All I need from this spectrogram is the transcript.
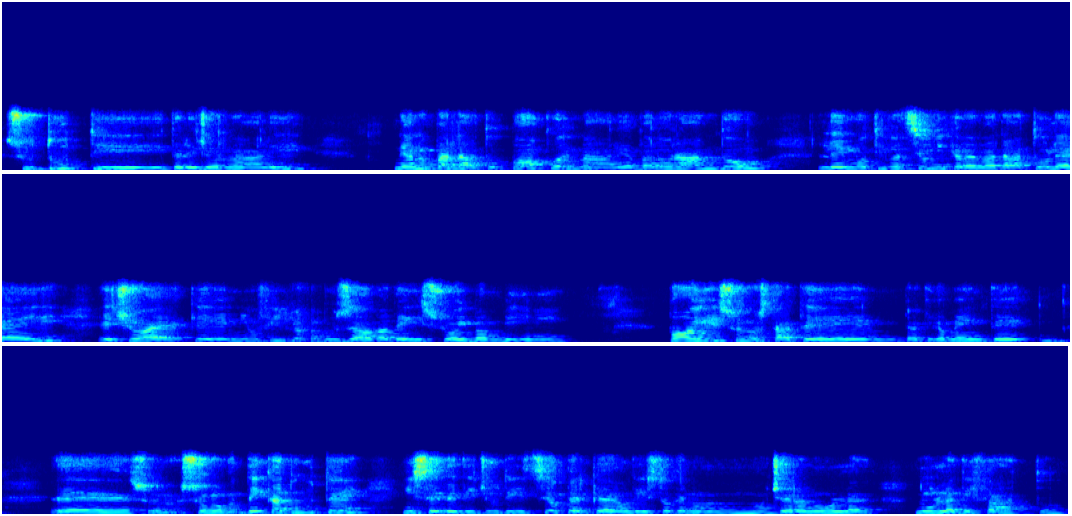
su tutti i telegiornali, ne hanno parlato poco e male, avvalorando le motivazioni che aveva dato lei, e cioè che mio figlio abusava dei suoi bambini. Poi sono state praticamente eh, sono, sono, decadute in sede di giudizio perché hanno visto che non, non c'era nulla, nulla di fatto.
